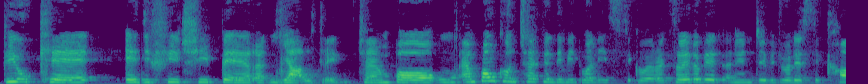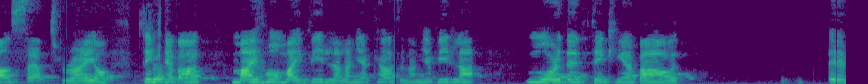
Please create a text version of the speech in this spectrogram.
più che edifici per gli altri. Cioè un po' un, è un po' un concetto individualistico. It's a little bit an individualistic concept, right? Of thinking Sure. about my home, my villa, la mia casa, la mia villa, more than thinking about uh,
